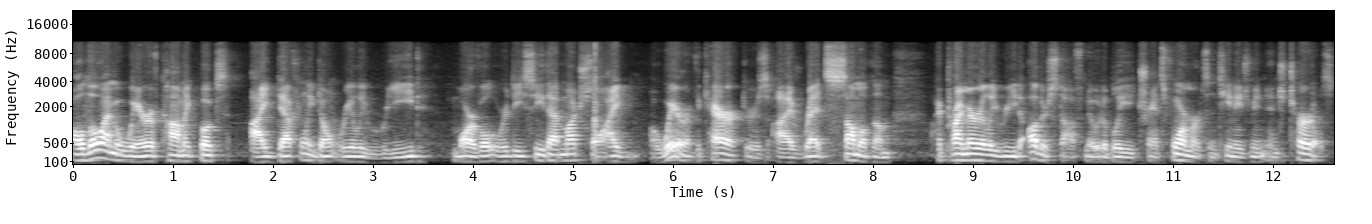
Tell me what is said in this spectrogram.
although I'm aware of comic books, I definitely don't really read Marvel or DC that much, so I'm aware of the characters. I've read some of them. I primarily read other stuff, notably Transformers and Teenage Mutant Ninja Turtles.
